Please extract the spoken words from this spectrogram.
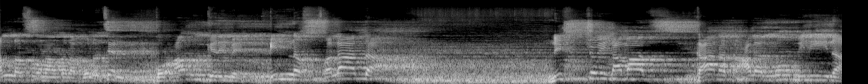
আল্লাহ সোনাতলা বলেছেন, কোরআনুল গরিবে ইন্না সলাতা নিশ্চয়ই নামাজ কানাত আলাল মুমিনিনা।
